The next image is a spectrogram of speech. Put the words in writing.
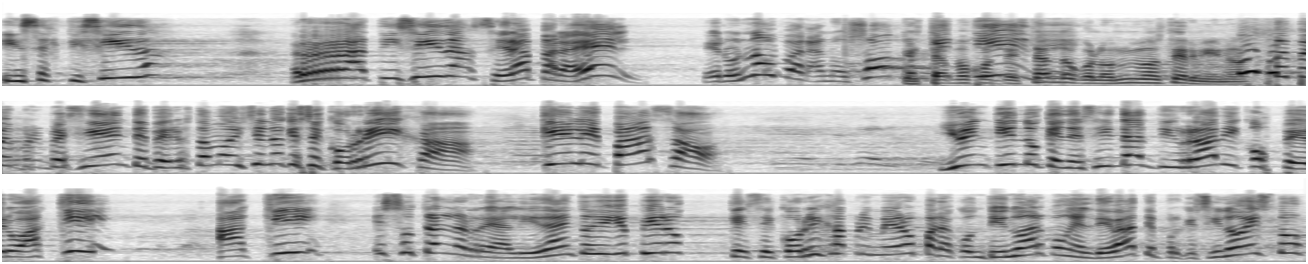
insecticida, raticida, será para él pero no para nosotros. Estamos contestando con los mismos términos. presidente, pero estamos diciendo que se corrija. ¿Qué le pasa? Yo entiendo que necesita antirrábicos, pero aquí, aquí es otra la realidad. Entonces yo quiero que se corrija primero para continuar con el debate, porque si no esto,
